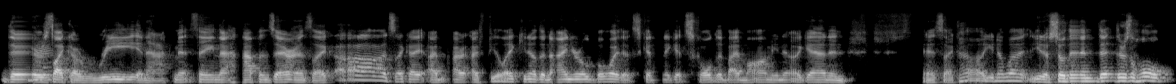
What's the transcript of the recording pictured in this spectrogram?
there's mm-hmm. like a reenactment thing that happens there. And it's like, oh, it's like I I, I feel like, you know, the nine-year-old boy that's gonna get scolded by mom, you know, again. And and it's like, oh, you know what? You know, so then th- there's a whole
